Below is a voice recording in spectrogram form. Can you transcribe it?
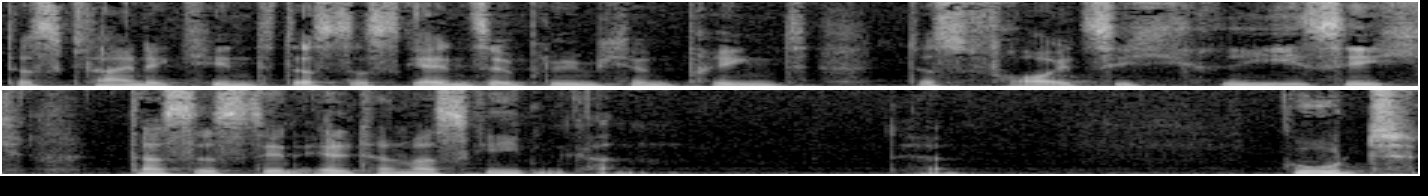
Das kleine Kind, das das Gänseblümchen bringt, das freut sich riesig, dass es den Eltern was geben kann. Ja? Gut,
